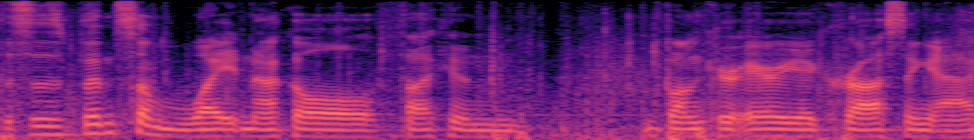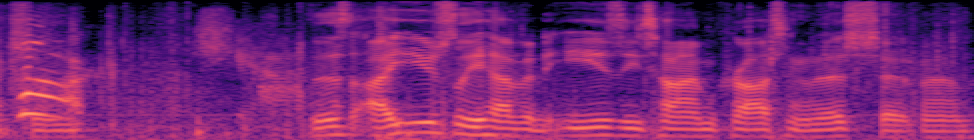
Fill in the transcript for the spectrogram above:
This has been some white knuckle fucking bunker area crossing action. Yeah. This I usually have an easy time crossing this shit, man.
